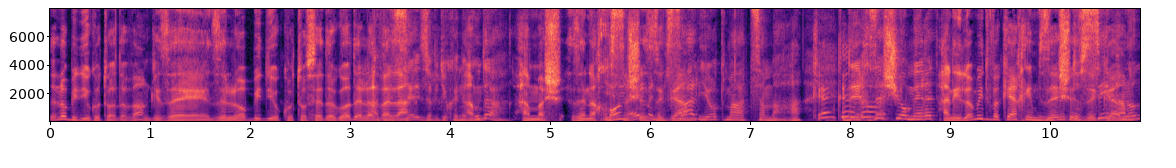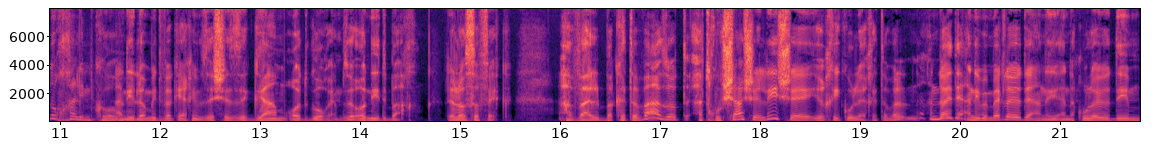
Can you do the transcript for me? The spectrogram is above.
זה לא בדיוק אותו הדבר, כי זה, זה לא בדיוק אותו סדר גודל, אבל... אבל זה, זה בדיוק הנקודה. המ- המש... זה נכון ישראל שזה מנסה גם... להיות מעצמה, כן, כן, דרך לא. זה שהיא אומרת, אני לא מתווכח עם זה שזה מטוסים גם... לא נוכל למכור. אני לא מתווכח עם זה שזה גם עוד גורם, זה עוד נדבך, ללא ספק. אבל בכתבה הזאת, התחושה שלי שהרחיקו לכת, אבל אני לא יודע, אני באמת לא יודע, אני, אנחנו לא יודעים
